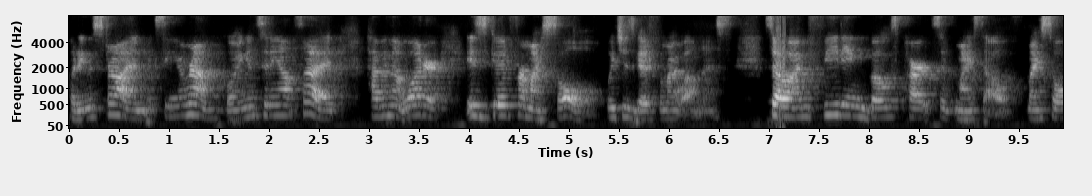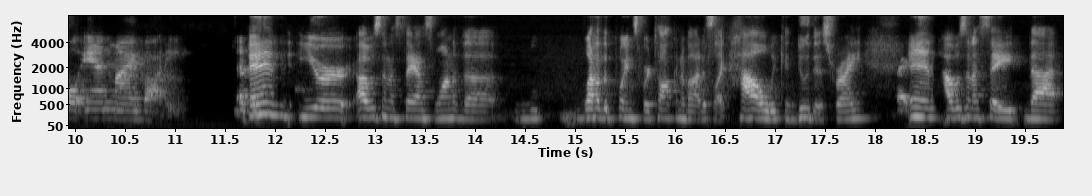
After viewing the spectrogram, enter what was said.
putting the straw in, mixing it around, going and sitting outside, having that water is good for my soul, which is good for my wellness. So I'm feeding both parts of myself, my soul and my body and you're i was going to say as one of the one of the points we're talking about is like how we can do this right, right. and i was going to say that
